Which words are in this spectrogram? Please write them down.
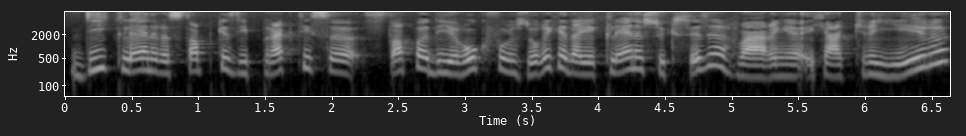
die kleinere stapjes, die praktische stappen, die er ook voor zorgen dat je kleine succeservaringen gaat creëren,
